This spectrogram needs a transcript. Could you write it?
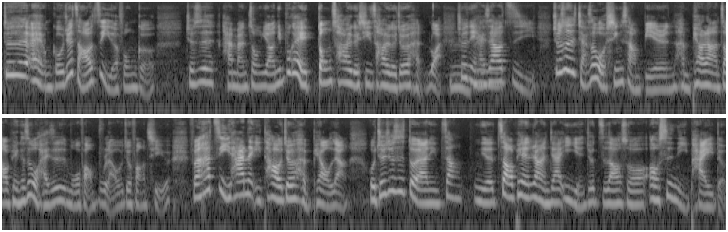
对对对，哎、欸，我觉得找到自己的风格。就是还蛮重要，你不可以东抄一个西抄一个，就会很乱。嗯、就是你还是要自己，就是假设我欣赏别人很漂亮的照片，可是我还是模仿不来，我就放弃了。反正他自己他那一套就很漂亮，我觉得就是对啊，你这样你的照片让人家一眼就知道说哦是你拍的，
